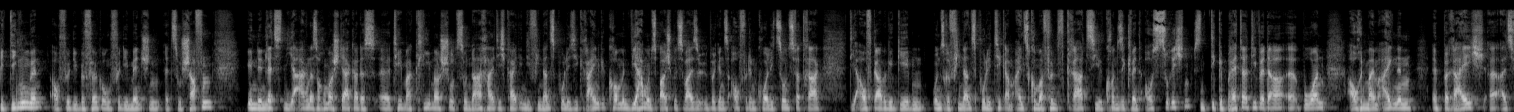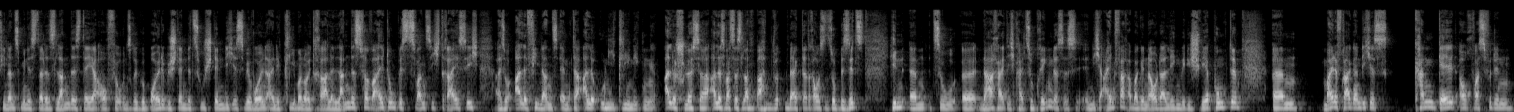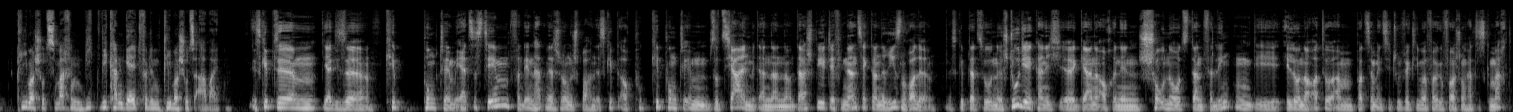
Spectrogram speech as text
Bedingungen auch für die Bevölkerung, für die Menschen äh, zu schaffen in den letzten Jahren ist auch immer stärker das äh, Thema Klimaschutz und Nachhaltigkeit in die Finanzpolitik reingekommen. Wir haben uns beispielsweise übrigens auch für den Koalitionsvertrag die Aufgabe gegeben, unsere Finanzpolitik am 1,5 Grad Ziel konsequent auszurichten. Das sind dicke Bretter, die wir da äh, bohren. Auch in meinem eigenen äh, Bereich als Finanzminister des Landes, der ja auch für unsere Gebäudebestände zuständig ist. Wir wollen eine klimaneutrale Landesverwaltung bis 2030. Also alle Finanzämter, alle Unikliniken, alle Schlösser, alles alles, was das Land Baden-Württemberg da draußen so besitzt, hin ähm, zu äh, Nachhaltigkeit zu bringen. Das ist nicht einfach, aber genau da legen wir die Schwerpunkte. Ähm, meine Frage an dich ist, kann Geld auch was für den Klimaschutz machen? Wie, wie kann Geld für den Klimaschutz arbeiten? Es gibt ähm, ja diese Kipp Kipppunkte im Erdsystem, von denen hatten wir schon gesprochen. Es gibt auch Kipppunkte im sozialen Miteinander und da spielt der Finanzsektor eine Riesenrolle. Es gibt dazu eine Studie, kann ich äh, gerne auch in den Show Notes dann verlinken. Die Ilona Otto am Potsdam Institut für Klimafolgeforschung hat es gemacht.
